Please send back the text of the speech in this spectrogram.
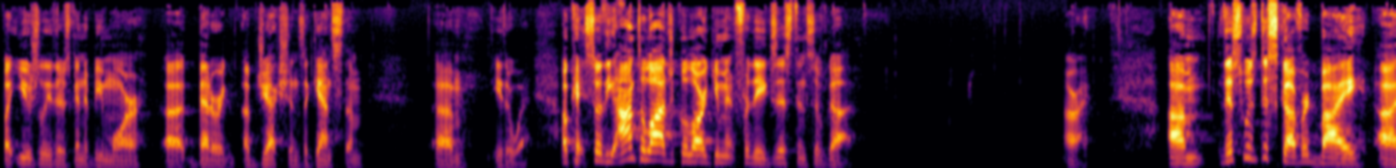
but usually there's going to be more, uh, better objections against them. Um, either way. Okay, so the ontological argument for the existence of God. All right. Um, this was discovered by uh,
